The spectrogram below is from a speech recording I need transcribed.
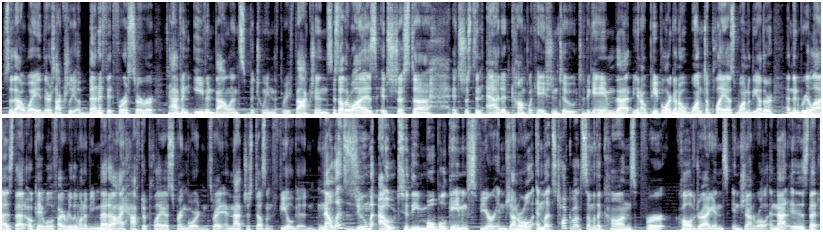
so that way there's actually a benefit for a server to have an even balance between the three factions. Because otherwise it's just uh it's just an added complication to to the game that you know people are going to want to play as one or the other and then realize that okay well if I really want to be meta I have to play as Spring Wardens right? And that just doesn't feel good. Now let's zoom out to the mobile gaming sphere in general and let's talk about some of the cons for Call of Dragons in general. And that is that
